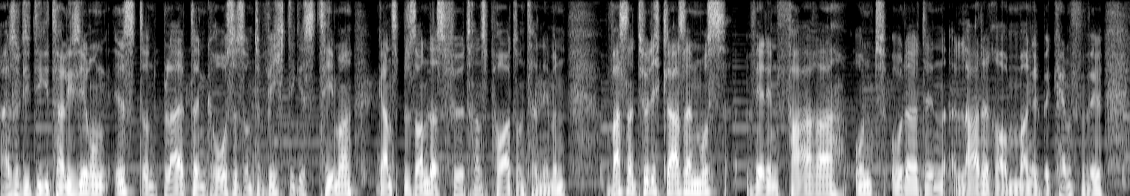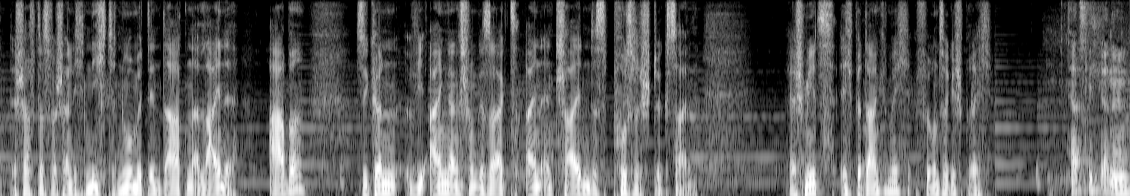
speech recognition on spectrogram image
Also die Digitalisierung ist und bleibt ein großes und wichtiges Thema, ganz besonders für Transportunternehmen. Was natürlich klar sein muss, wer den Fahrer und oder den Laderaummangel bekämpfen will, der schafft das wahrscheinlich nicht nur mit den Daten alleine. Aber sie können, wie eingangs schon gesagt, ein entscheidendes Puzzlestück sein. Herr Schmid, ich bedanke mich für unser Gespräch. Herzlich gerne.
